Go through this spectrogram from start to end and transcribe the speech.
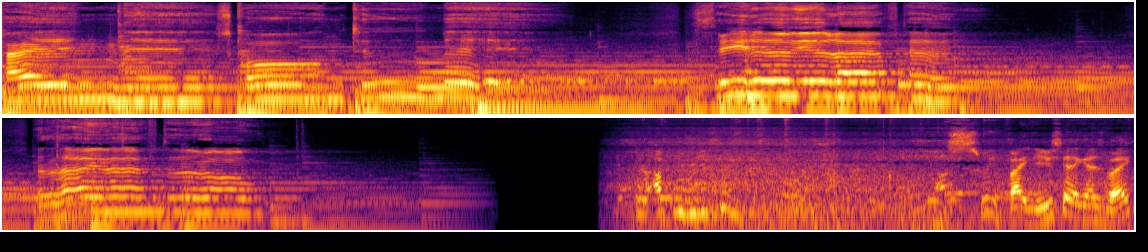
kindness gone to bed, the threat of your laughter, the life after all. Sweet bike, did you see that guy's bike?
